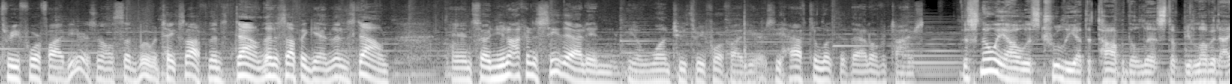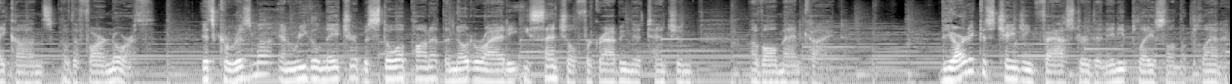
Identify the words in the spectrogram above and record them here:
three, four, five years, and all of a sudden, boom, it takes off. Then it's down, then it's up again, then it's down. And so you're not going to see that in you know one, two, three, four, five years. You have to look at that over time. The snowy owl is truly at the top of the list of beloved icons of the far north. Its charisma and regal nature bestow upon it the notoriety essential for grabbing the attention of all mankind. The Arctic is changing faster than any place on the planet.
